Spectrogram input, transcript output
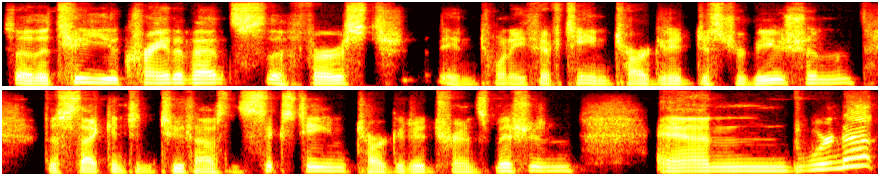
So the two Ukraine events, the first in 2015 targeted distribution, the second in 2016 targeted transmission, and we're not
